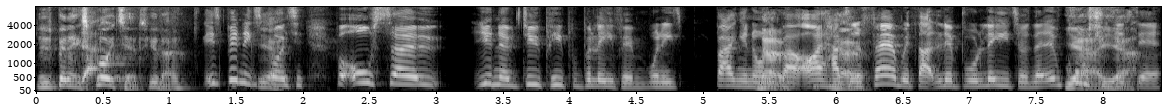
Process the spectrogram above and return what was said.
He's been exploited, you know. he's been exploited. But also, you know, do people believe him when he's banging on No, about I had an affair with that liberal leader? And then, of Yeah, course you yeah. did, dear.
